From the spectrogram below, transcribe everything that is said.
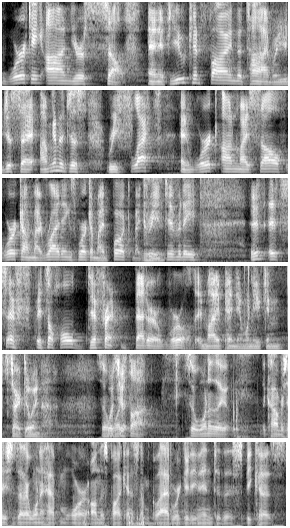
working on yourself. And if you can find the time where you just say, I'm going to just reflect and work on myself, work on my writings, work on my book, my creativity. It's it's a, it's a whole different, better world, in my opinion, when you can start doing that. So What's your thought? So one of the the conversations that I want to have more on this podcast, and I'm glad we're getting into this because,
